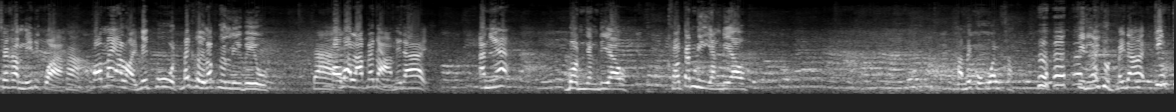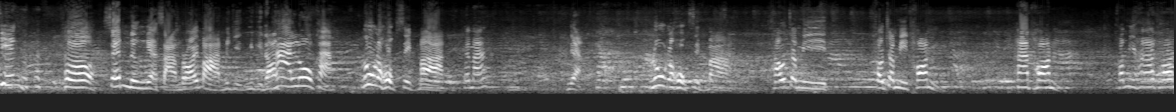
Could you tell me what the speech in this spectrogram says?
ใช้คำนี้ดีกว่า ค่ะ เพราะไม่อร่อยไม่พูด ไม่เคยรับเงินรีวิว ใช่เพราะว่ารับและด่าไม่ได้ อันเนี้ยบ่นอย่างเดียว ขอตำหนิอย่างเดียวทำให้กูอ้วนค่ะ กินแล้วหยุดไม่ได้ จริง ๆ เธอเส้นหนึ่งเนี่ยสามร้อยบาทมีกี่มีกี่ด้อนห้าลูกค่ะ ลูกละ60บาทใช่ไหม เนี่ยลูกละ 60 บาท เขาจะมีเขาจะมีท่อน 5 ท่อน เขามี 5 ท่อน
